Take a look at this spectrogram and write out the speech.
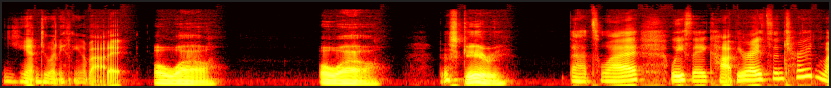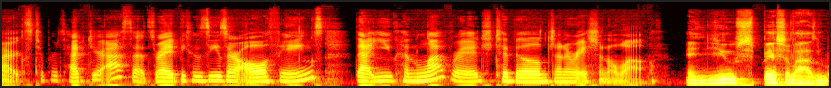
you can't do anything about it. Oh wow. Oh wow. That's scary. That's why we say copyrights and trademarks to protect your assets, right? Because these are all things that you can leverage to build generational wealth. And you specialize. in-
